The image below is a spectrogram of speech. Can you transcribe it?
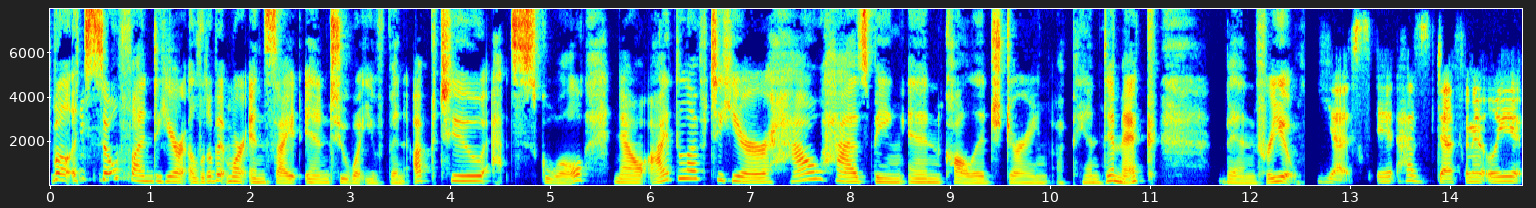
Well, it's so fun to hear a little bit more insight into what you've been up to at school. Now, I'd love to hear how has being in college during a pandemic been for you? Yes, it has definitely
